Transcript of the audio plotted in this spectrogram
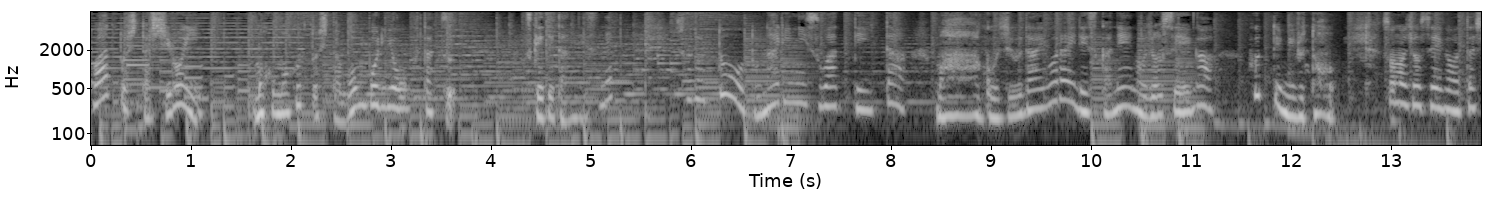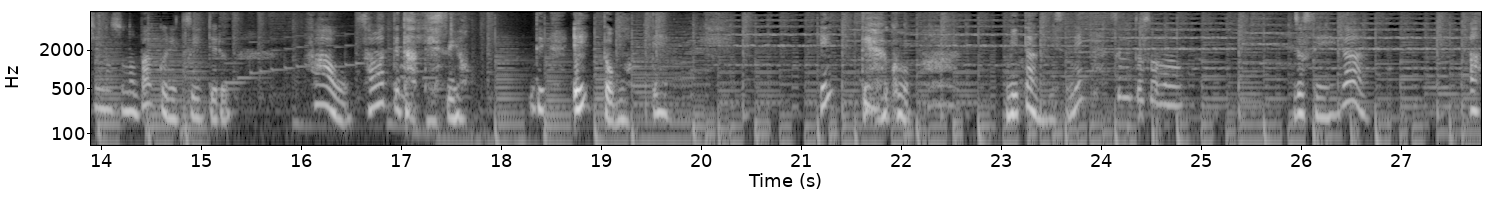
ふわっとした白いもふもふっとしたぼんぼりを2つつけてたんですねすると隣に座っていたまあ50代ぐらいですかねの女性がふってみるとその女性が私のそのバッグについてるファーを触ってたんですよ。で、え？と思って、え？ってこう、見たんですね。するとその女性が、あ、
